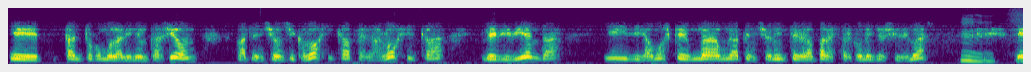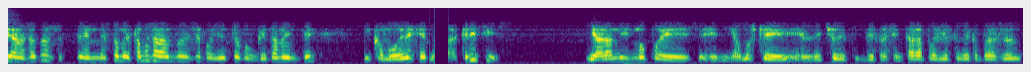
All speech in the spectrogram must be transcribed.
eh, tanto como la alimentación, atención psicológica, pedagógica, de vivienda y digamos que una, una atención integral para estar con ellos y demás. Mira, nosotros en esto estamos hablando de ese proyecto concretamente y como ONG la crisis. Y ahora mismo, pues, eh, digamos que el hecho de, presentar a proyectos de cooperación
